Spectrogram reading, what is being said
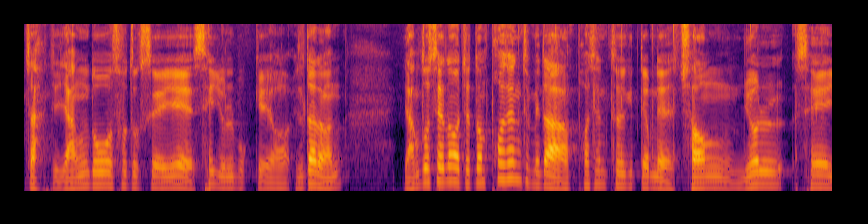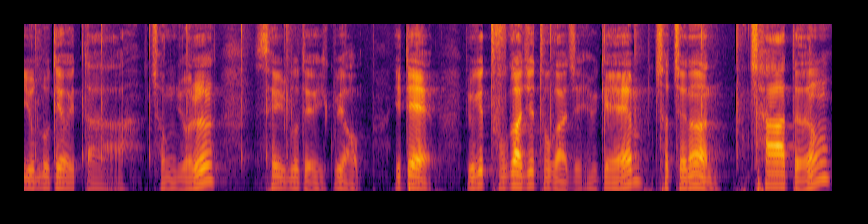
자, 양도소득세의 세율 볼게요. 일단은 양도세는 어쨌든 퍼센트입니다. 퍼센트이기 때문에 정률 세율로 되어 있다. 정률 세율로 되어 있고요. 이때 이게 두 가지 두 가지. 이게 첫째는 차등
